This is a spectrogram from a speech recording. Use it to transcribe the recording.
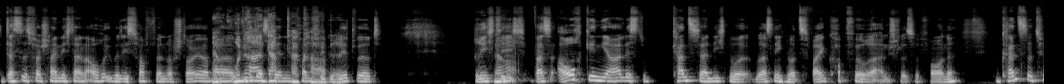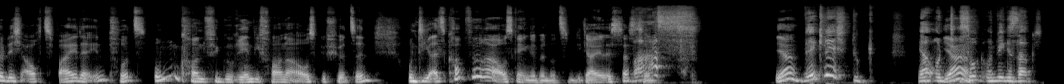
das ist wahrscheinlich dann auch über die Software noch steuerbar, ja, wie das denn konfiguriert wird. Richtig. Ja. Was auch genial ist, du kannst ja nicht nur, du hast nicht nur zwei Kopfhöreranschlüsse vorne. Du kannst natürlich auch zwei der Inputs umkonfigurieren, die vorne ausgeführt sind und die als Kopfhörerausgänge benutzen. Wie geil ist das Was? denn? Was? Ja. Wirklich? Du, ja, und ja. so, und wie gesagt,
